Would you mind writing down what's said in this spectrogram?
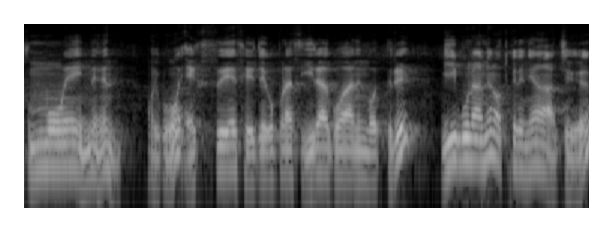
분모에 있는 어, 이거 x의 세제곱 플러스 2라고 하는 것들을 미분하면 어떻게 되냐? 즉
